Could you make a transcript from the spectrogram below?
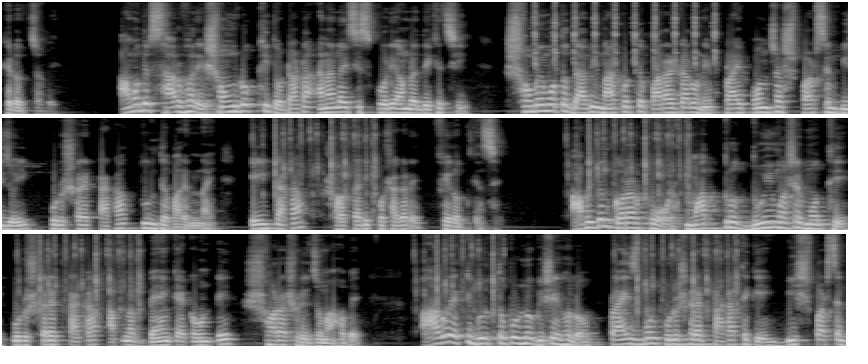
ফেরত যাবে। আমাদের সার্ভারে সংরক্ষিত ডাটা অ্যানালাইসিস করে আমরা দেখেছি সময় মতো দাবি না করতে পারার কারণে প্রায় পঞ্চাশ পার্সেন্ট বিজয়ী পুরস্কারের টাকা তুলতে পারেন নাই। এই টাকা সরকারি কোষাগারে ফেরত গেছে। আবেদন করার পর মাত্র দুই মাসের মধ্যে পুরস্কারের টাকা আপনার ব্যাংক অ্যাকাউন্টে সরাসরি জমা হবে। আরও একটি গুরুত্বপূর্ণ বিষয় হলো প্রাইজ বোন পুরস্কারের টাকা থেকে বিশ পার্সেন্ট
